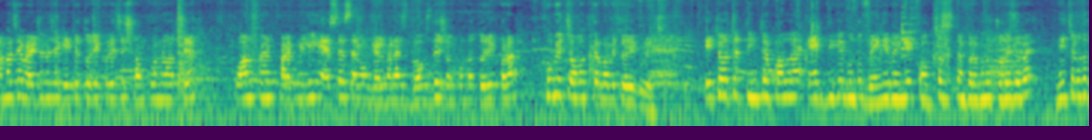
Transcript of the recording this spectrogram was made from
আমরা যে বাড়ির জন্য যে গেটটা তৈরি করেছি, সম্পূর্ণ হচ্ছে one point five milli SS এবং গ্যালভানাইজ বক্স দিয়ে সম্পূর্ণ তৈরি করা খুবই চমৎকারভাবে তৈরি করেছে। এটা হচ্ছে তিনটা পাল্লা, একদিকে কিন্তু ভেঙে ভেঙে কবজা সিস্টেম করে কিন্তু চলে যাবে, নিচে কিন্তু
